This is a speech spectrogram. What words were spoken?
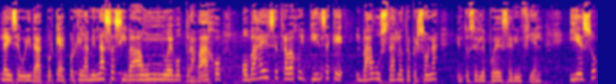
la inseguridad. ¿Por qué? Porque la amenaza si va a un nuevo trabajo o va a ese trabajo y piensa que va a gustarle a otra persona, entonces le puede ser infiel. Y eso,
